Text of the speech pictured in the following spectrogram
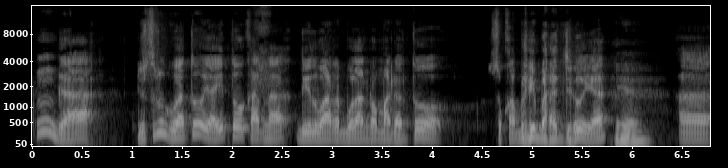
Enggak. Justru gua tuh ya itu karena di luar bulan Ramadan tuh suka beli baju ya. Iya. Eh,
